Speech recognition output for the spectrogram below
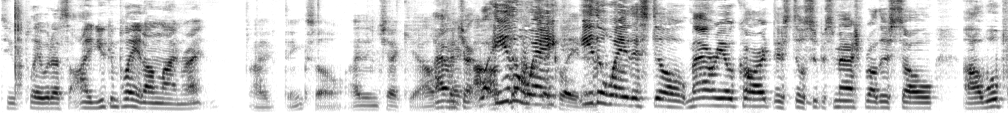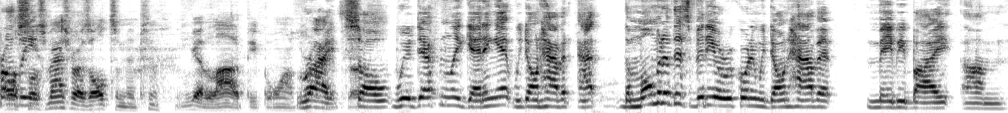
to play with us. Uh, you can play it online, right? I think so. I didn't check yet. I'll I haven't checked. I'll- Well, I'll either way, either way, there's still Mario Kart. There's still Super Smash Brothers. So uh, we'll probably also, Smash Bros. Ultimate. we got a lot of people want to Right. it, So we're definitely getting it. We don't have it at the moment of this video recording. We don't have it. Maybe by um,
